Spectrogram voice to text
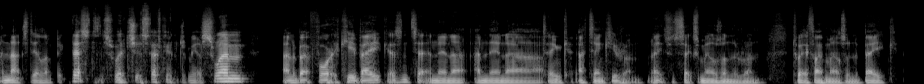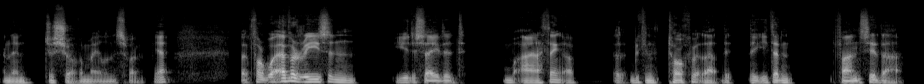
and that's the olympic distance which is 1500 meter swim and about 40k bike isn't it and then a and then a I think. a 10k run, right? So six miles on the run, 25 miles on the bike, and then just short of a mile in the swim. Yeah. But for whatever reason, you decided, and I think uh, uh, we can talk about that, that, that you didn't fancy that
